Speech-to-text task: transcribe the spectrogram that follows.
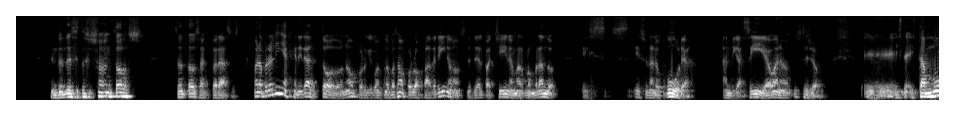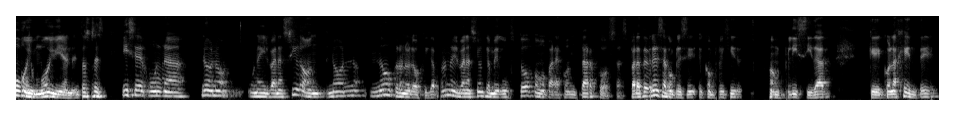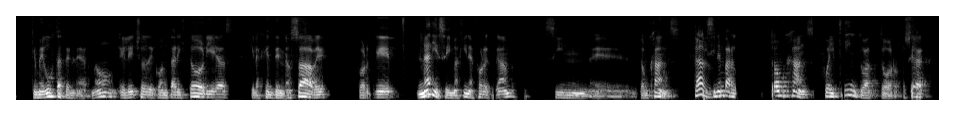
¿Entendés? Entonces son todos, son todos actorazos. Bueno, pero en línea general todo, ¿no? Porque cuando pasamos por los padrinos, desde Al Pacino, Marlon Brando, es, es una locura. Andy García, bueno, qué sé yo. Eh, está, muy, muy bien. Entonces, hice una, no, no, una hilvanación, no, no, no cronológica, pero una hilvanación que me gustó como para contar cosas, para tener esa complicidad que, con la gente que me gusta tener, ¿no? El hecho de contar historias que la gente no sabe, porque nadie se imagina Forrest Gump sin eh, Tom Hanks. Y sin embargo, Tom Hanks fue el quinto actor, o sea,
